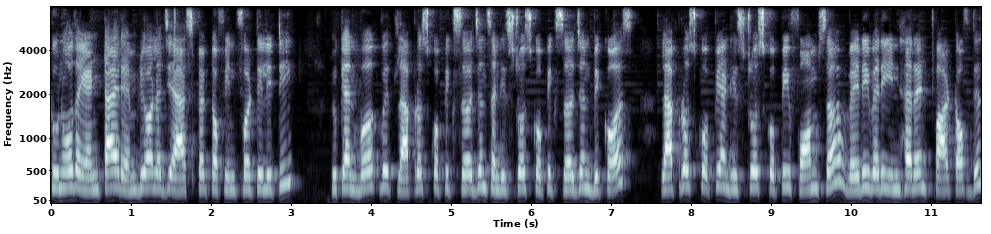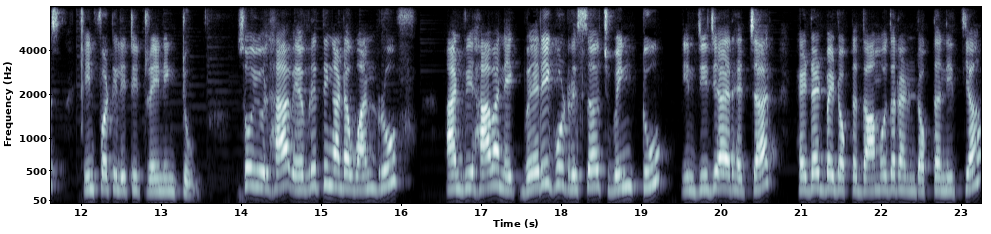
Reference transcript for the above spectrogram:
to know the entire embryology aspect of infertility. You can work with laparoscopic surgeons and hysteroscopic surgeon because laparoscopy and hysteroscopy forms a very very inherent part of this infertility training too. So you will have everything under one roof and we have a very good research wing too in GGIR HR headed by Dr. Damodar and Dr. Nitya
